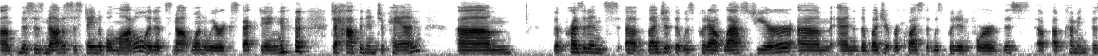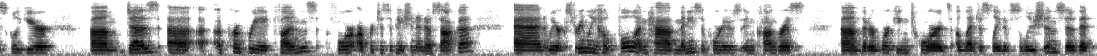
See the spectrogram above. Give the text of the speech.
Um, this is not a sustainable model, and it's not one we're expecting to happen in Japan. Um, the president's uh, budget that was put out last year um, and the budget request that was put in for this upcoming fiscal year um, does uh, appropriate funds for our participation in Osaka. And we are extremely hopeful and have many supporters in Congress um, that are working towards a legislative solution so that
